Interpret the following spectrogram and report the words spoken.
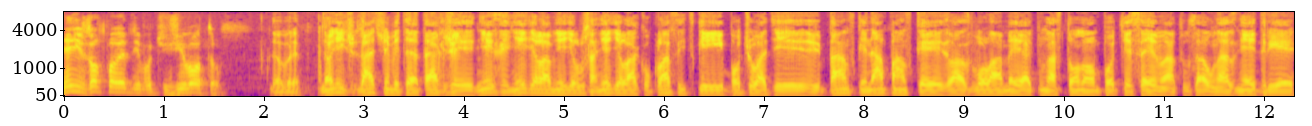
není zodpovedný voči životu. Dobre. No nič, začneme teda tak, že dnes je nedela, v nedelu sa nedela ako klasicky, počúvate pánske na pánske, vás voláme aj tu na stonom, poďte sem a tu sa u nás nedrie,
